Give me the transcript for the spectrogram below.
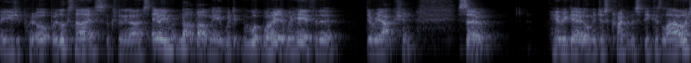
I usually put it up, but it looks nice, looks really nice. Anyway, not about me, we, we're, here, we're here for the, the reaction. So, here we go, let me just crank up the speakers loud,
